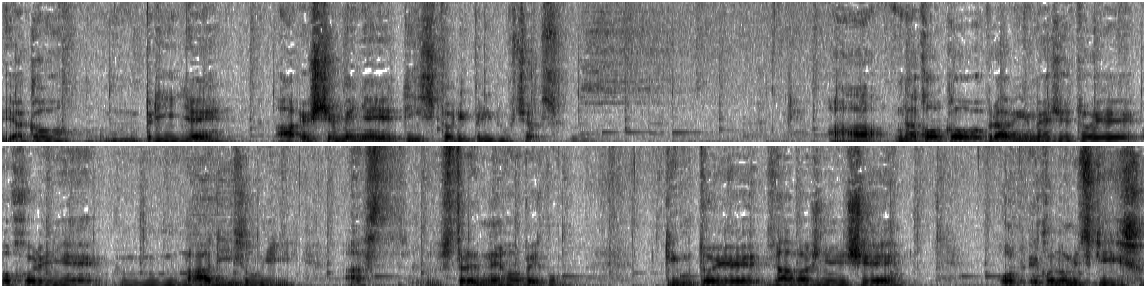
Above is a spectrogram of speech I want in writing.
ako mm, príde a ešte menej je tých, ktorí prídu včas. A nakoľko vravíme, že to je ochorenie mm, mladých ľudí a stredného veku, týmto je závažnejšie od ekonomických e,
